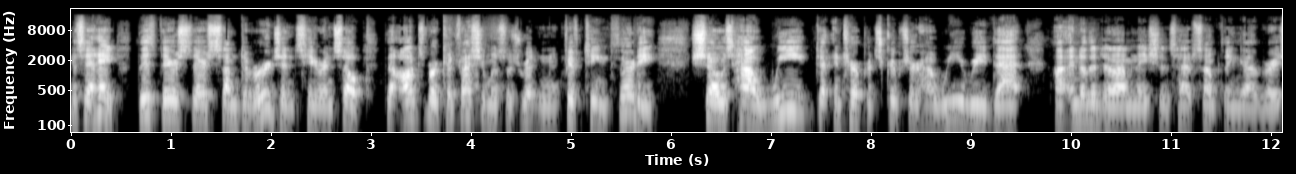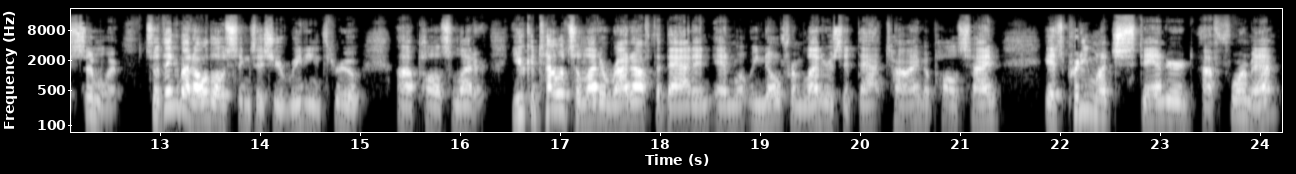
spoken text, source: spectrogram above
and said, "Hey, this, there's there's some divergence here." And so the Augsburg Confession, which was written in 1530, shows how we interpret Scripture, how we read that, uh, and other denominations have something uh, very similar. So think about all those things as you're reading through uh, Paul's letter. You can tell it's a letter right off the bat, and, and what we know from letters at that time, of Paul's time it's pretty much standard uh, format.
